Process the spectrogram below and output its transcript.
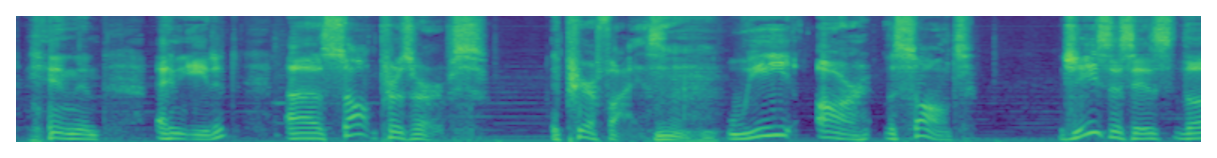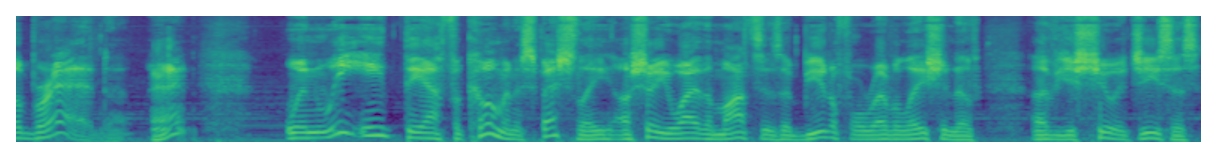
and and, and eat it. Uh, salt preserves, it purifies. We are the salt. Jesus is the bread. Right? When we eat the afikomen, especially, I'll show you why the matzah is a beautiful revelation of of Yeshua, Jesus.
